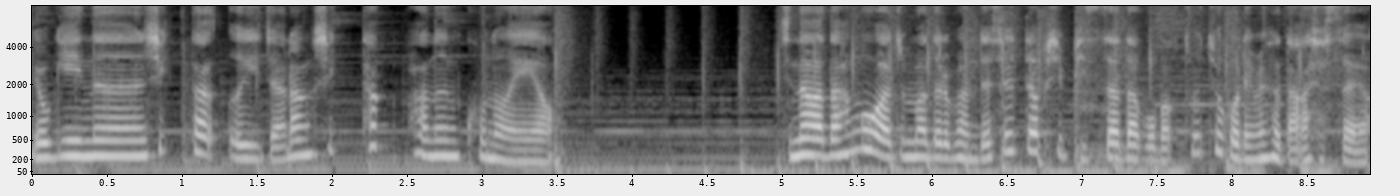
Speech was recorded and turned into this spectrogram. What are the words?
여기는 식탁 의자랑 식탁 파는 코너예요. 지나가다 한국 아줌마들을 봤는데 쓸데없이 비싸다고 막 툴툴거리면서 나가셨어요.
